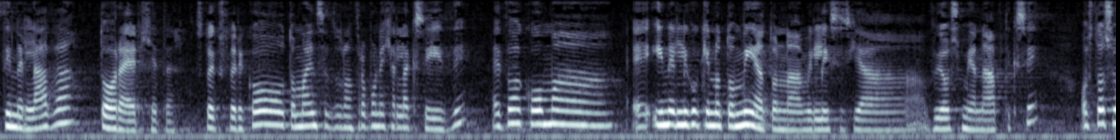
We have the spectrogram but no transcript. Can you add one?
Στην Ελλάδα τώρα έρχεται. Στο εξωτερικό το mindset των ανθρώπων έχει αλλάξει ήδη. Εδώ ακόμα ε, είναι λίγο καινοτομία το να μιλήσεις για βιώσιμη ανάπτυξη. Ωστόσο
